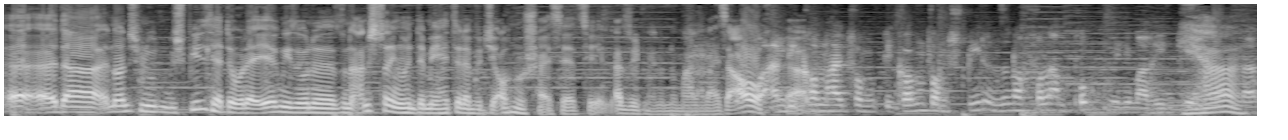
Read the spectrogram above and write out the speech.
äh, da 90 Minuten gespielt hätte oder irgendwie so eine, so eine Anstrengung hinter mir hätte, dann würde ich auch nur Scheiße erzählen. Also, ich meine, normalerweise auch. vor allem, die, ja. kommen halt vom, die kommen vom Spiel und sind noch voll am Pumpen wie die Marienkäfer. Ja.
